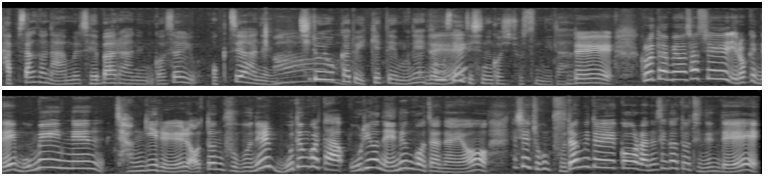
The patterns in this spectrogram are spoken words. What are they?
갑상선 암을 재발하는 것을 억제하는 아. 치료 효과도 있기 때문에 네. 평생 드시는 것이 좋습니다. 네. 그렇다면 사실 이렇게 내 몸에 있는 장기를 어떤 부분을 모든 걸 다 오려내는 거잖아요. 사실 조금 부담이 될 거라는 생각 도 드는데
